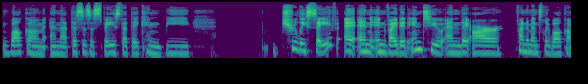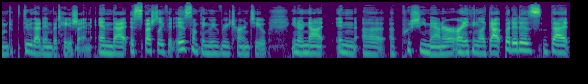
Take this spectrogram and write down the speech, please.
welcome and that this is a space that they can be truly safe and, and invited into, and they are fundamentally welcomed through that invitation and that especially if it is something we return to you know not in a, a pushy manner or anything like that but it is that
